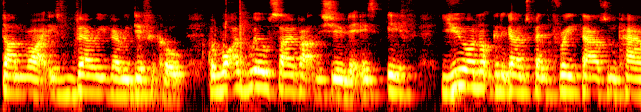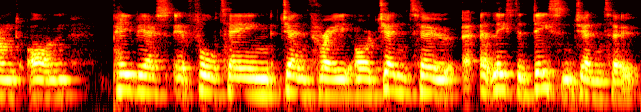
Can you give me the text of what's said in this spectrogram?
done right is very, very difficult. But what I will say about this unit is if you are not going to go and spend £3,000 on PVS 14, Gen 3 or Gen 2, at least a decent Gen 2,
